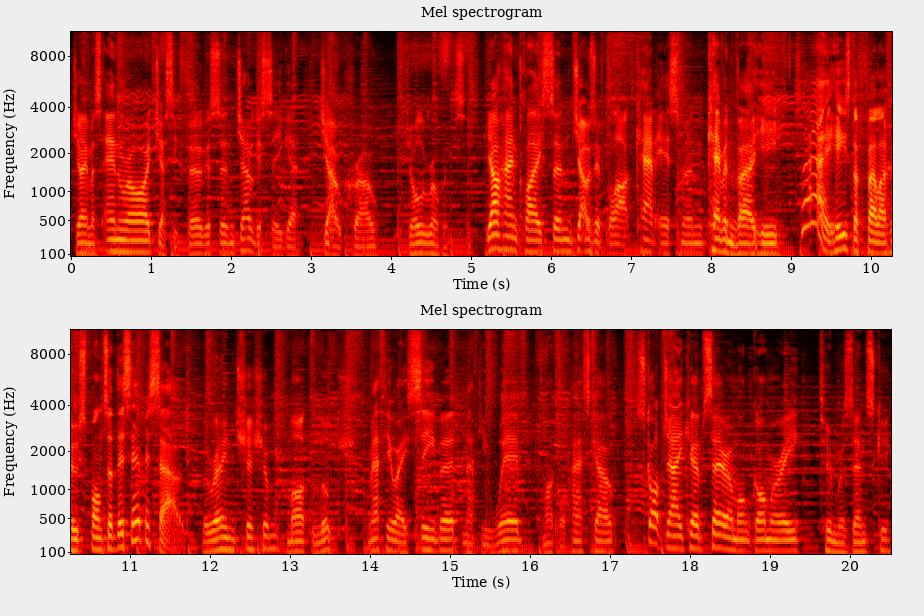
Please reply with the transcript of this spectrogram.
Jameis Enroy, Jesse Ferguson, Joe Gasiga, Joe Crow, Joel Robinson, Johan Clayson, Joseph Clark, Kat Isman, Kevin Verhey. Hey, he's the fella who sponsored this episode. Lorraine Chisham, Mark Lutch, Matthew A. Seabird, Matthew Webb, Michael Haskell, Scott Jacobs, Sarah Montgomery, Tim Rosensky,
